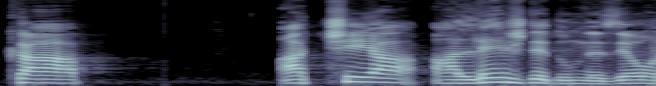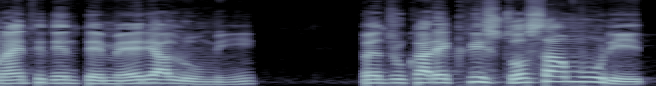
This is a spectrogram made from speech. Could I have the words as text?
ca aceia aleși de Dumnezeu înainte de întemeierea lumii, pentru care Hristos a murit,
